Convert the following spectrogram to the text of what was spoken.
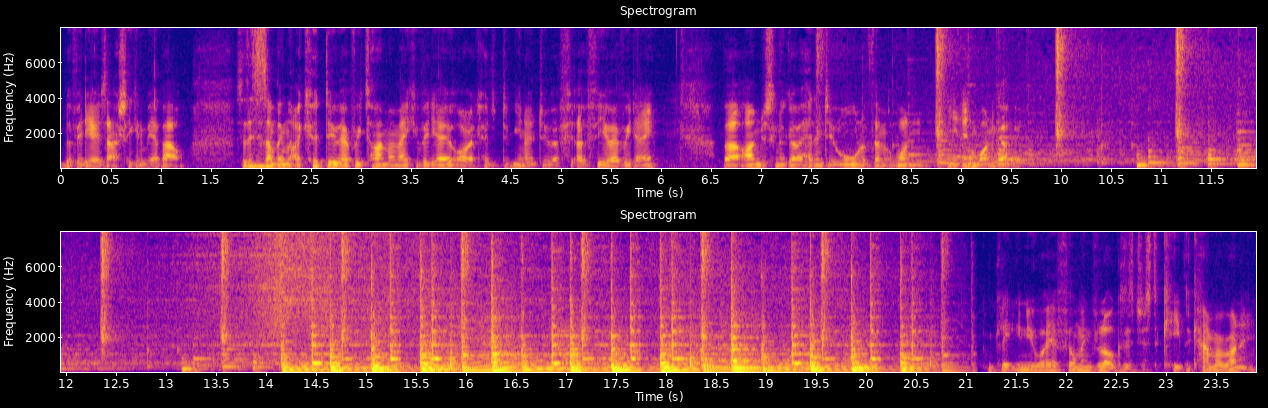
the video is actually going to be about. So this is something that I could do every time I make a video or I could, you know, do a, few every day. But I'm just going to go ahead and do all of them at one in one go. completely new way of filming vlogs is just to keep the camera running.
